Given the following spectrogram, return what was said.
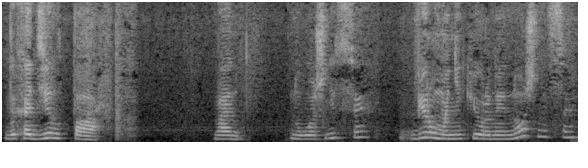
выходил пар. Ножницы. Беру маникюрные ножницы.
